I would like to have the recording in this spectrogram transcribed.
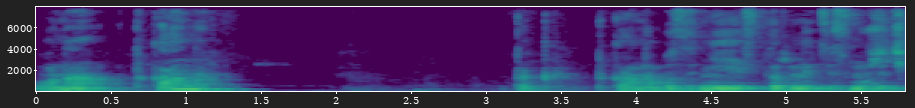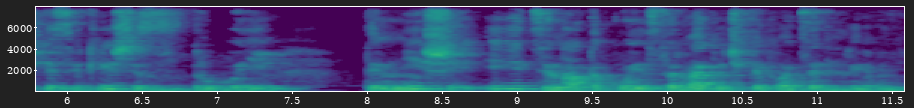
Вона ткана. Так, ткана, бо з однієї сторони ці смужечки світліші, з другої темніші. І ціна такої серветочки 20 гривень.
